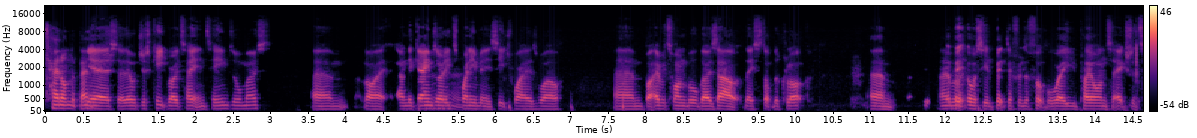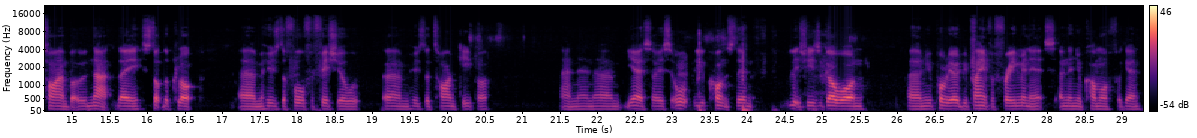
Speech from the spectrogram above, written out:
10 on the bench. Yeah, so they'll just keep rotating teams almost. Um, like, and the game's only ah. twenty minutes each way as well. Um, but every time the ball goes out, they stop the clock. Um, a bit obviously a bit different to football where you play on to extra time, but with that they stop the clock. Um, who's the fourth official? Um, who's the timekeeper? And then um, yeah, so it's all you constant. Literally, as you go on, um, you'll probably only be playing for three minutes, and then you'll come off again.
